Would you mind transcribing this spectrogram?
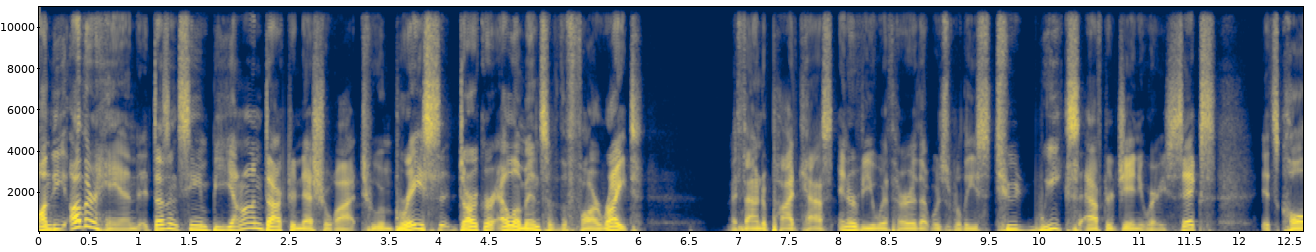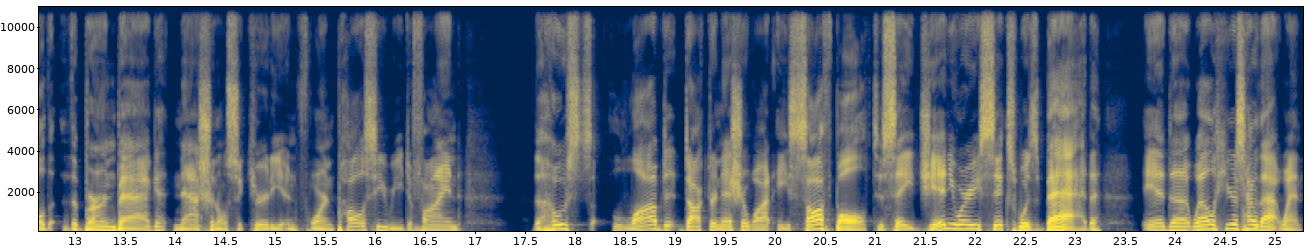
On the other hand, it doesn't seem beyond Dr. Nesheiwat to embrace darker elements of the far right. I found a podcast interview with her that was released two weeks after January 6. It's called The Burn Bag National Security and Foreign Policy Redefined. The hosts lobbed Dr. Nesheiwat a softball to say January 6 was bad. And, uh, well, here's how that went.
